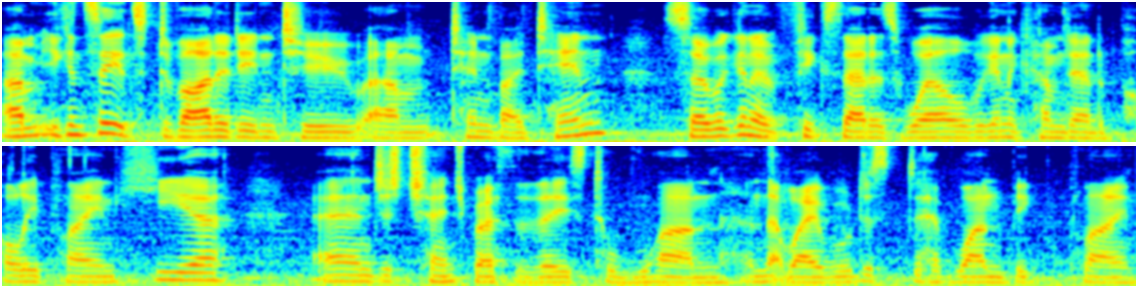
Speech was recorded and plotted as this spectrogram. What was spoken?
Um, you can see it's divided into um, 10 by 10 so we're going to fix that as well. We're going to come down to polyplane here and just change both of these to 1 and that way we'll just have one big plane.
